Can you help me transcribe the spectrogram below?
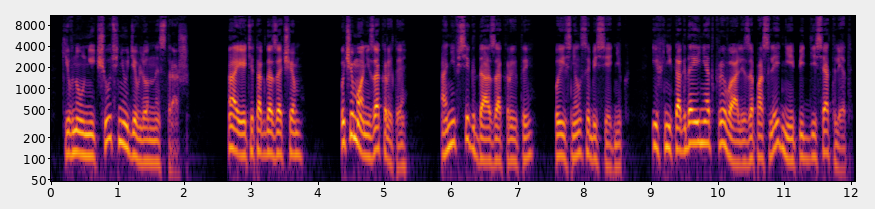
— кивнул ничуть не удивленный страж. «А эти тогда зачем? Почему они закрыты?» «Они всегда закрыты», — пояснил собеседник. «Их никогда и не открывали за последние пятьдесят лет».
